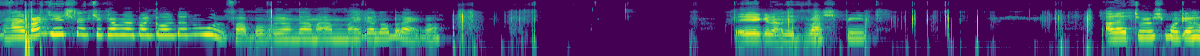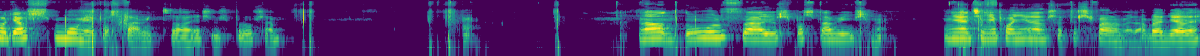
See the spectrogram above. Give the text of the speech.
Tak najbardziej jestem ciekawy chyba Golden Wolfa, bo wygląda ma mega dobrego. Wygrali dwa speed. Ale tu już mogę chociaż mumię postawić, co jest już plusem. No, Wolfa już postawiliśmy. Nie wiem, czy nie powinienem sobie też farmy dobrać, ale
